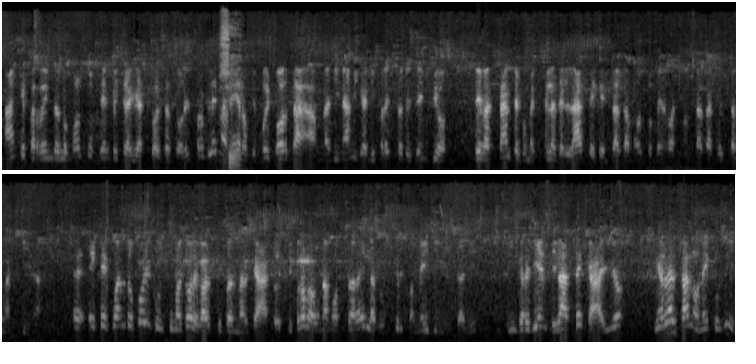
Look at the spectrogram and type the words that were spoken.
anche per renderlo molto semplice agli ascoltatori, il problema sì. vero che poi porta a una dinamica di prezzo, ad esempio, devastante come quella del latte, che è stata molto ben raccontata questa mattina, eh, è che quando poi il consumatore va al supermercato e si trova una mozzarella con scritto Made in Italy, ingredienti latte e caglio, in realtà non è così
